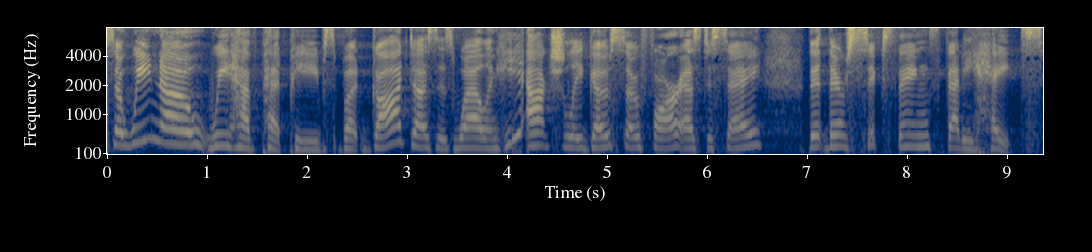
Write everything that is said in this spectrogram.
So we know we have pet peeves, but God does as well. And He actually goes so far as to say that there's six things that He hates.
